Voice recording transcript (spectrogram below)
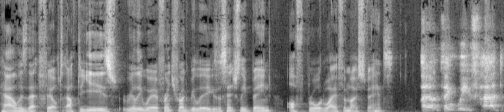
how has that felt after years really where French Rugby League has essentially been off Broadway for most fans? I don't think we've had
